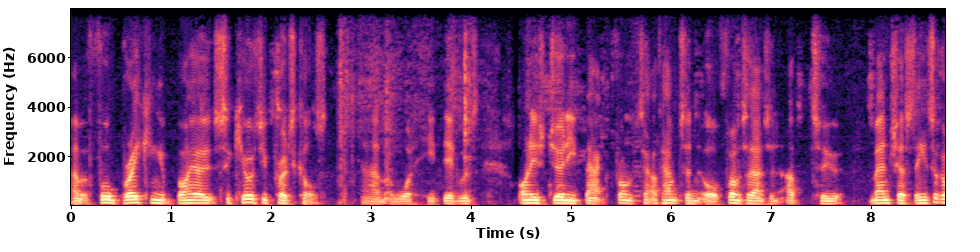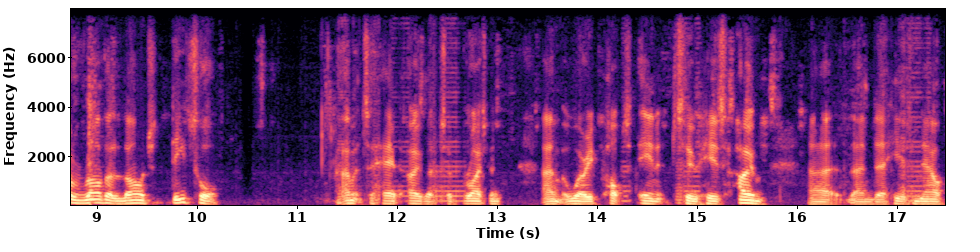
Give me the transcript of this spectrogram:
um, for breaking biosecurity protocols. Um, what he did was on his journey back from Southampton or from Southampton up to Manchester, he took a rather large detour um, to head over to Brighton, um, where he popped in to his home. Uh, and uh, he is now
